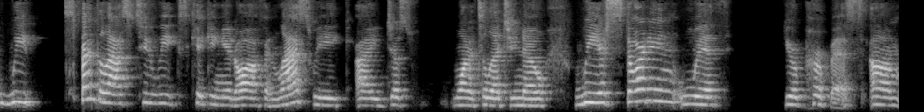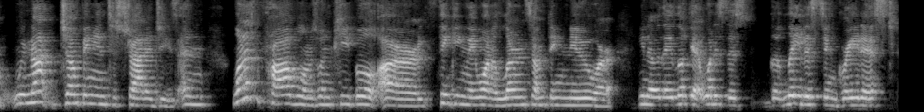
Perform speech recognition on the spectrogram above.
We spent the last two weeks kicking it off. And last week, I just wanted to let you know we are starting with your purpose. Um, we're not jumping into strategies. And one of the problems when people are thinking they want to learn something new or, you know, they look at what is this, the latest and greatest,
